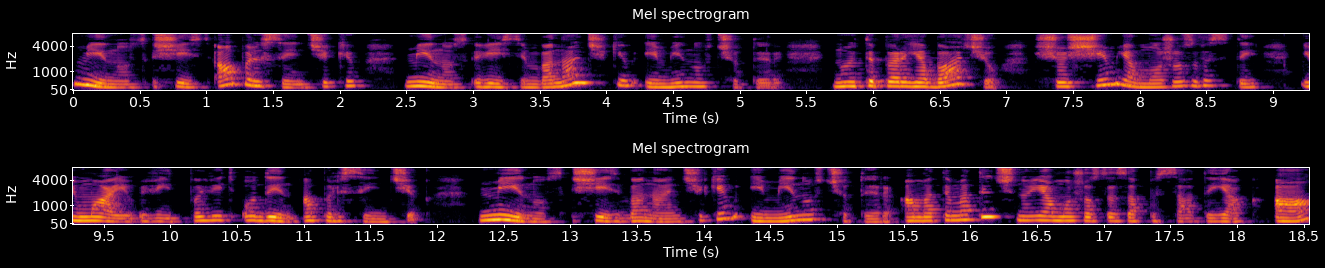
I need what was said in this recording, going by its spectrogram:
мінус 6 апельсинчиків, мінус 8 бананчиків і мінус 4. Ну і тепер я бачу, що з чим я можу звести. І маю відповідь 1 апельсинчик, мінус 6 бананчиків і мінус 4. А математично я можу це записати як А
